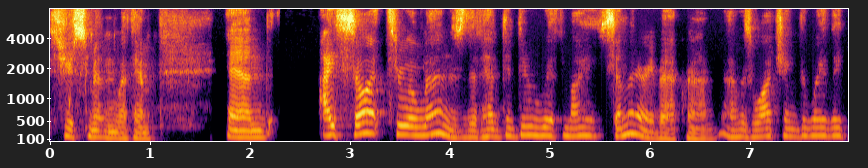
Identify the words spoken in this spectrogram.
she's smitten with him. And I saw it through a lens that had to do with my seminary background. I was watching the way they,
